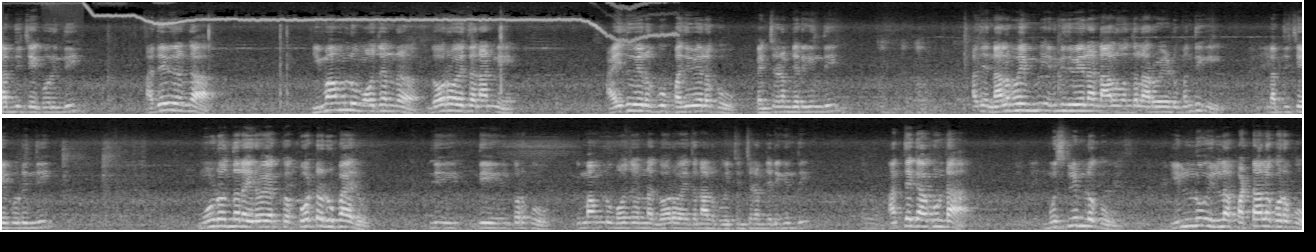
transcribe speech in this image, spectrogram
లబ్ధి చేకూరింది. అదేవిధంగా ఇమాములు మోజన్ గౌరవవేతనాన్ని ఐదు వేలకు పదివేలకు పెంచడం జరిగింది. అది నలభై ఎనిమిది వేల నాలుగు వందల అరవై ఏడు మందికి లబ్ధి చేకూరింది. మూడు వందల ఇరవై ఒక్క కోట్ల రూపాయలు దీని కొరకు ఇమాంలు మోజన్న గౌరవ వేతనాలకు వెచ్చించడం జరిగింది. అంతేకాకుండా ముస్లింలకు ఇల్లు ఇళ్ళ పట్టాల కొరకు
